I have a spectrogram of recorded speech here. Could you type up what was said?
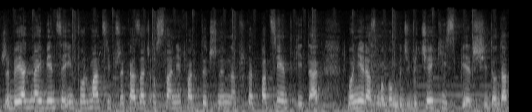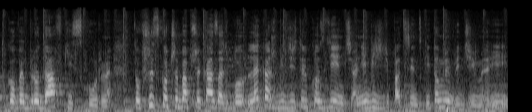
żeby jak najwięcej informacji przekazać o stanie faktycznym na przykład pacjentki, tak? Bo nieraz mogą być wycieki z piersi, dodatkowe brodawki skórne. To wszystko trzeba przekazać, bo lekarz widzi tylko zdjęcia, nie widzi pacjentki, to my widzimy i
